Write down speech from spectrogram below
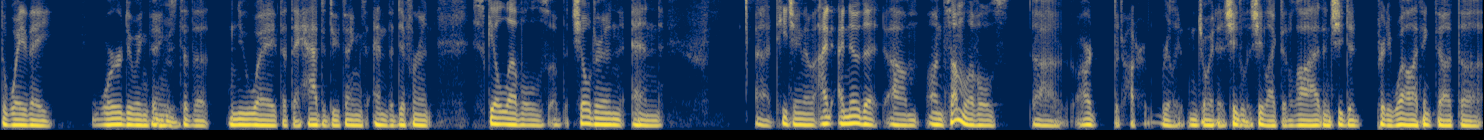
the way they were doing things to the new way that they had to do things and the different skill levels of the children and uh, teaching them. I, I know that um, on some levels, uh, our daughter really enjoyed it. She she liked it a lot, and she did pretty well. I think the the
